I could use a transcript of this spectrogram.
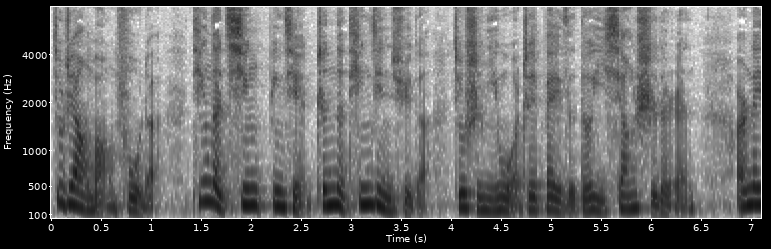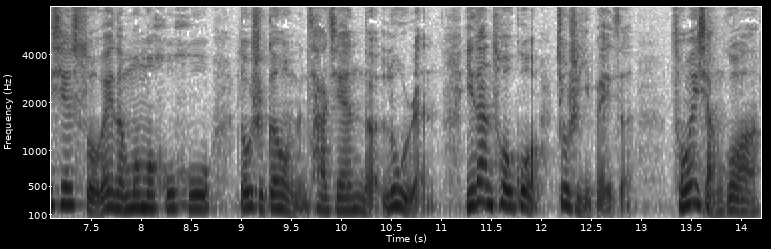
就这样往复的。听得清并且真的听进去的，就是你我这辈子得以相识的人，而那些所谓的模模糊糊，都是跟我们擦肩的路人，一旦错过，就是一辈子。从未想过啊，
